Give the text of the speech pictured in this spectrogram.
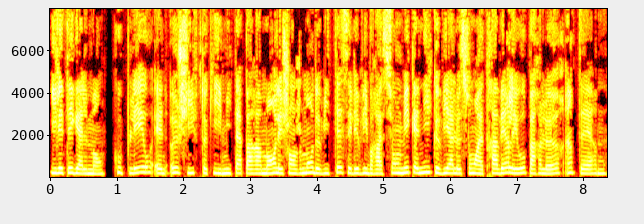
Il est également couplé au NE Shift qui imite apparemment les changements de vitesse et les vibrations mécaniques via le son à travers les haut-parleurs internes.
